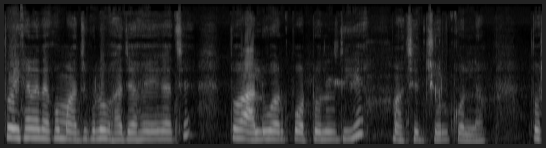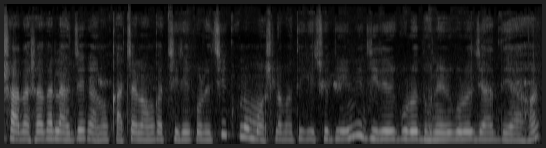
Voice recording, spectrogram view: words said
তো এখানে দেখো মাছগুলো ভাজা হয়ে গেছে, তো আলু আর পটল দিয়ে মাছের ঝোল করলাম। তো সাদা সাদা লাগছে, কারণ কাঁচা লঙ্কা চিড়ে করেছি, কোনো মশলাপাতি কিছু দিইনি, জিরের গুঁড়ো, ধনের গুঁড়ো যা দেওয়া হয়।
